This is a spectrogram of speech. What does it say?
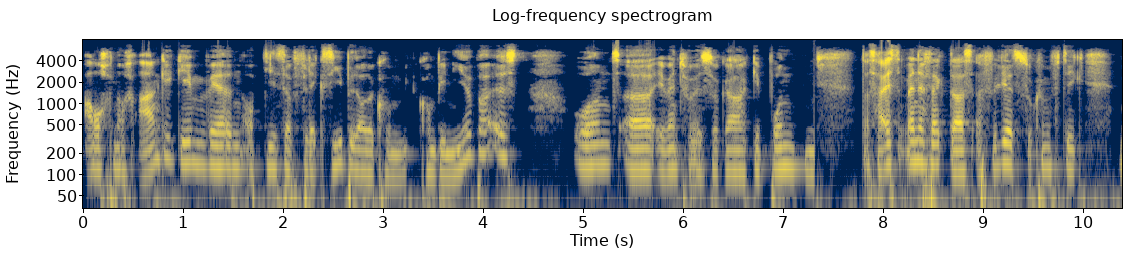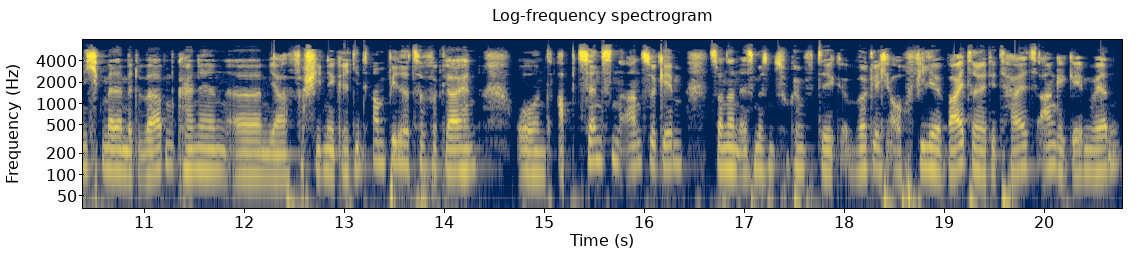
auch noch angegeben werden, ob dieser flexibel oder kombinierbar ist und äh, eventuell sogar gebunden. Das heißt im Endeffekt, dass Affiliates zukünftig nicht mehr damit werben können, ähm, ja, verschiedene Kreditanbieter zu vergleichen und Abzinsen anzugeben, sondern es müssen zukünftig wirklich auch viele weitere Details angegeben werden.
